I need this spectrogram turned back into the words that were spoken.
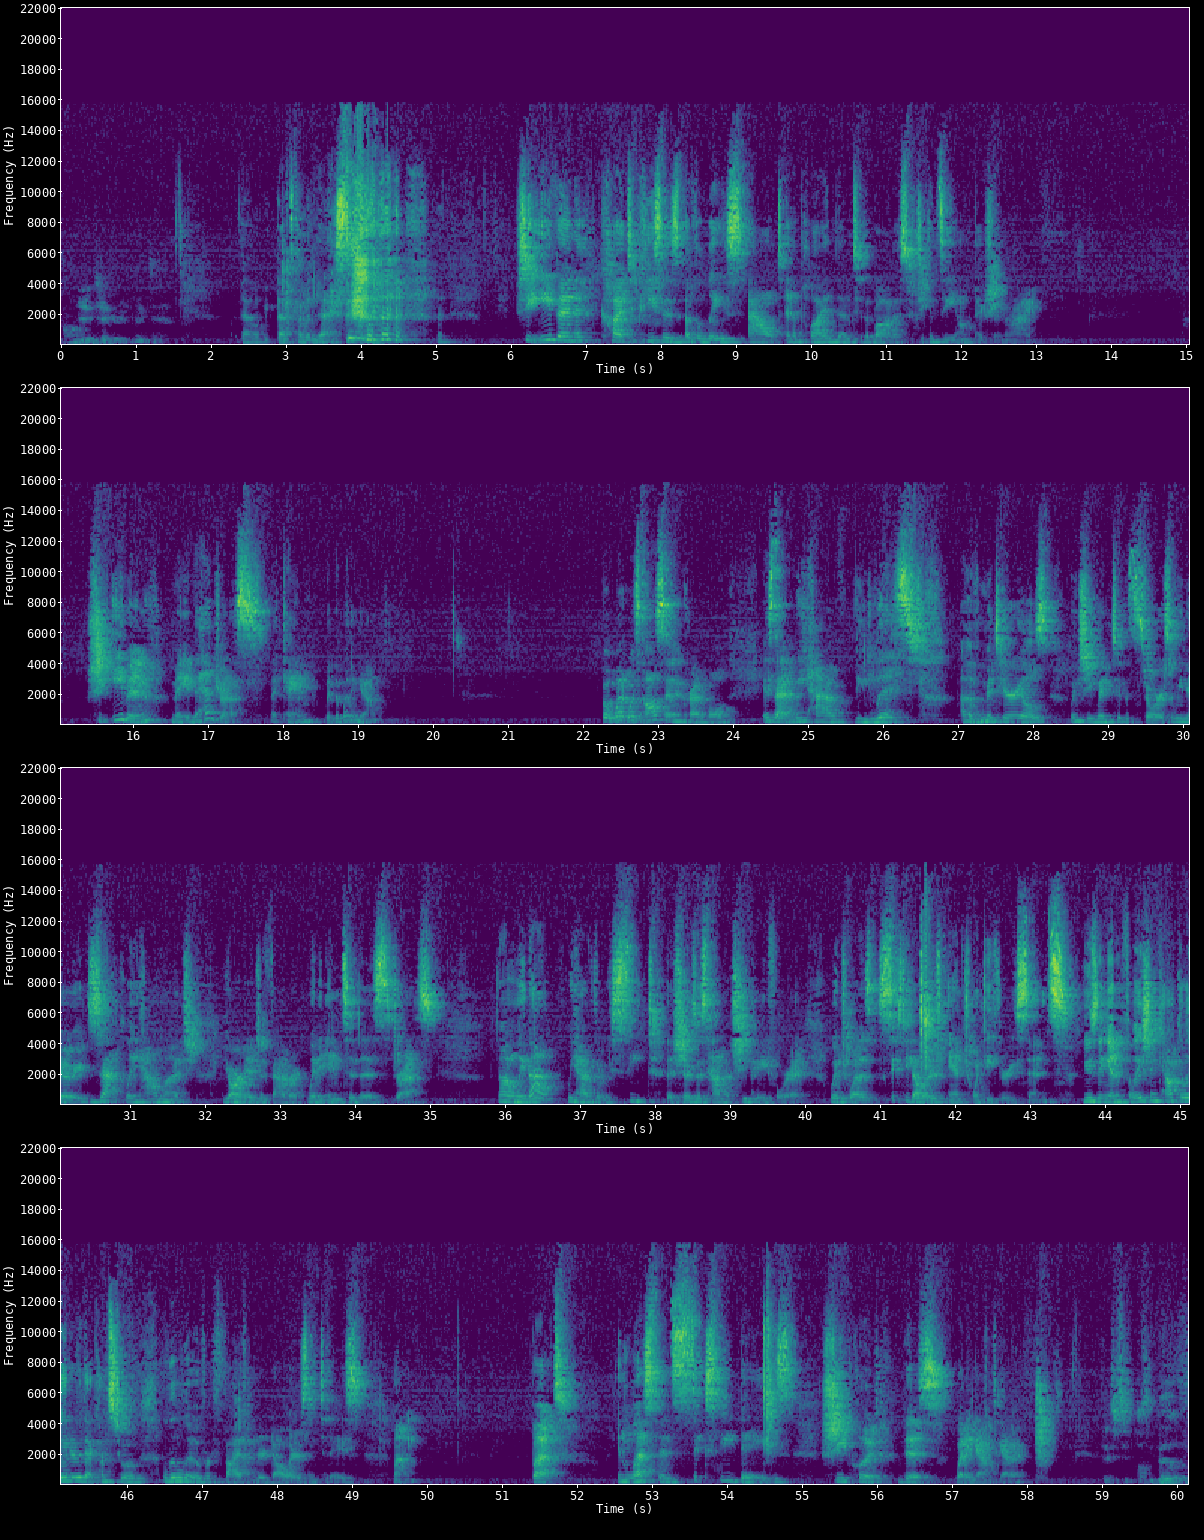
How long did it take her to make that? That'll be, that's coming next. she even cut pieces of the lace out and applied them to the bodice, which you can see on the picture on the right. She even made the headdress that came with the wedding gown. But what was also incredible is that we have the list of materials when she went to the store, so we know exactly how much yardage of fabric went into this dress. Not only that, we have the receipt that shows us how much she paid for it, which was $60.23. Using an inflation calculator, that comes to a, a little over $500 in today's money. But in less than 60 days, she put this wedding gown together. It's impossible.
